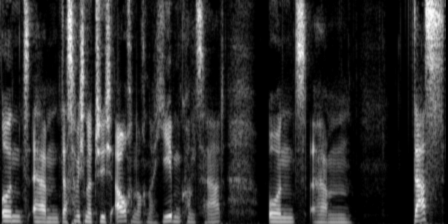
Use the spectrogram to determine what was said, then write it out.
Und ähm, das habe ich natürlich auch noch nach jedem Konzert. Und ähm, das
